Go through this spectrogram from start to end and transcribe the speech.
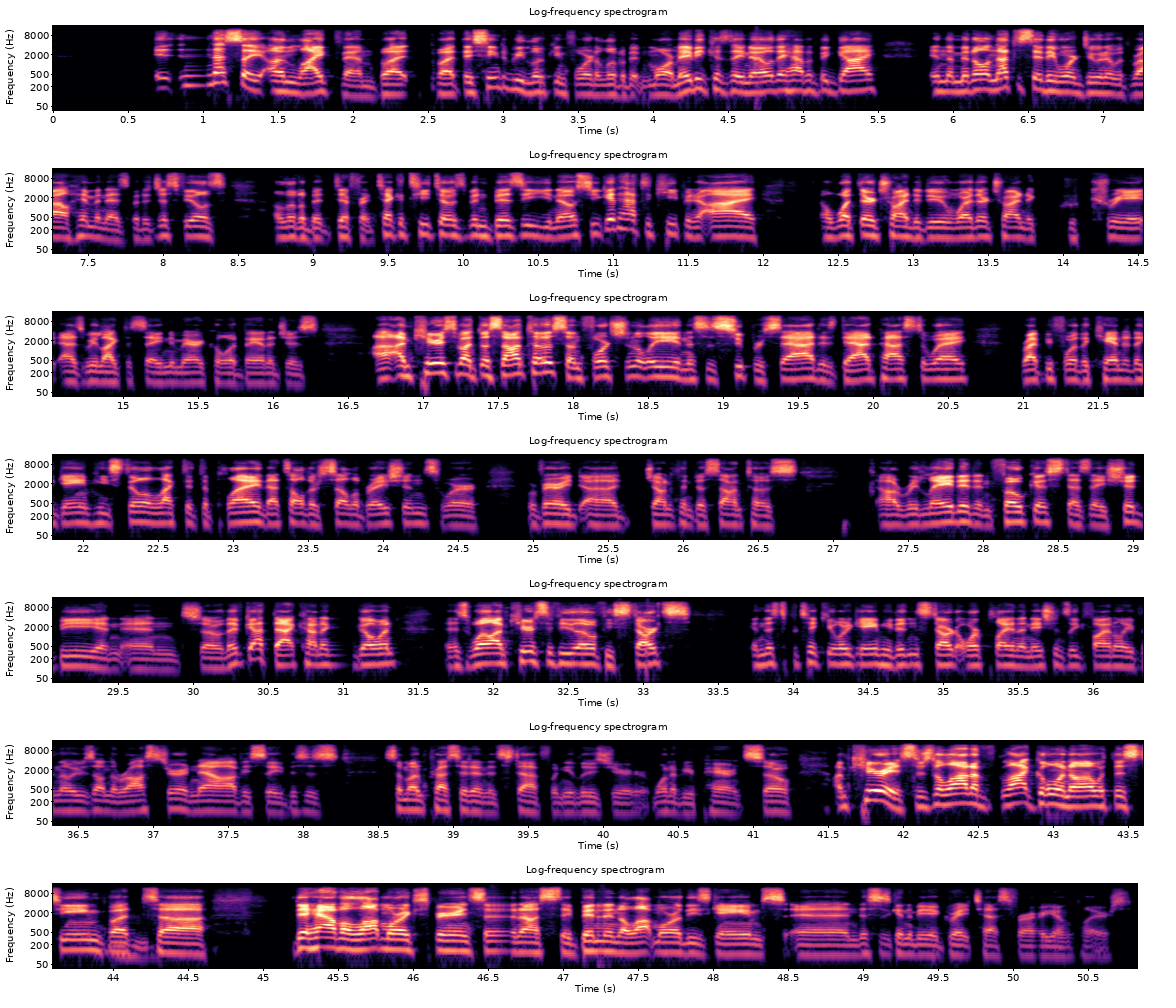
not say unlike them, but but they seem to be looking for it a little bit more. Maybe because they know they have a big guy in the middle. And not to say they weren't doing it with Raul Jimenez, but it just feels a little bit different. Tecatito's been busy, you know, so you're gonna have to keep an eye on what they're trying to do and where they're trying to create, as we like to say, numerical advantages. I'm curious about Dos Santos. Unfortunately, and this is super sad, his dad passed away right before the Canada game. He's still elected to play. That's all their celebrations. We're we're very uh, Jonathan Dos Santos uh, related and focused as they should be, and and so they've got that kind of going as well. I'm curious if he though if he starts in this particular game. He didn't start or play in the Nations League final, even though he was on the roster. And now, obviously, this is some unprecedented stuff when you lose your one of your parents. So I'm curious. There's a lot of lot going on with this team, but. Mm-hmm. Uh, they have a lot more experience than us. They've been in a lot more of these games, and this is going to be a great test for our young players.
